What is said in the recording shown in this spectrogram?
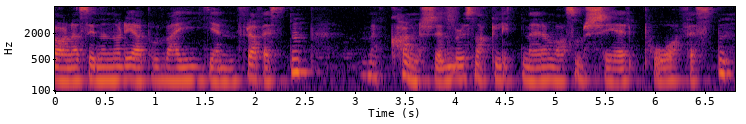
barna sine når de er på vei hjem fra festen. Men kanskje de burde snakke litt mer om hva som skjer på festen.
